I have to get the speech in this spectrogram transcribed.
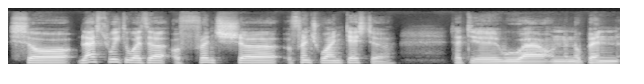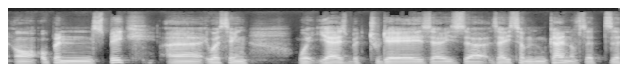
So last week was a, a French uh, a French wine tester that uh, we were on an open uh, open speak. Uh, he was saying, "Well, yes, but today there is uh, there is some kind of that." Uh,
